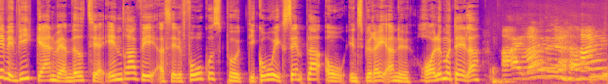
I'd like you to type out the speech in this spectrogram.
Det vil vi gerne være med til at ændre ved at sætte fokus på de gode eksempler og inspirerende rollemodeller. Hej Lotte. Hej.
